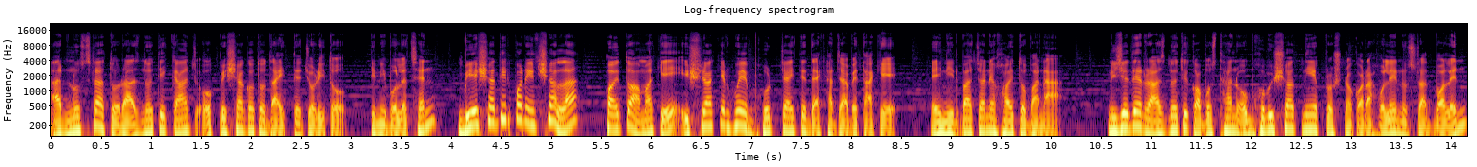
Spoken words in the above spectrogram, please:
আর নুসরাতও রাজনৈতিক কাজ ও পেশাগত দায়িত্বে জড়িত। তিনি বলেছেন, বিয়ে শাদির পর ইনশাল্লাহ হয়তো আমাকে ইশরাকের হয়ে ভোট চাইতে দেখা যাবে তাকে। এই নির্বাচনে হয়তো বা না। নিজেদের রাজনৈতিক অবস্থান ও ভবিষ্যৎ নিয়ে প্রশ্ন করা হলে নুসরাত বলেন,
